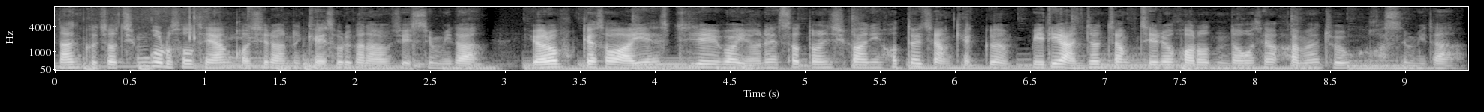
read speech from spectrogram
난 그저 친구로서 대한 것이라는 개소리가 나올 수 있습니다. 여러분께서 ISTJ와 연애했었던 시간이 헛되지 않게끔 미리 안전장치를 걸어둔다고 생각하면 좋을 것 같습니다.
